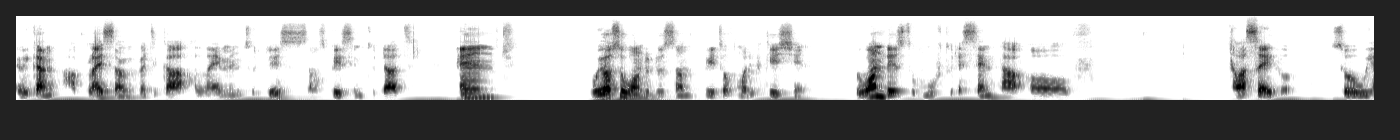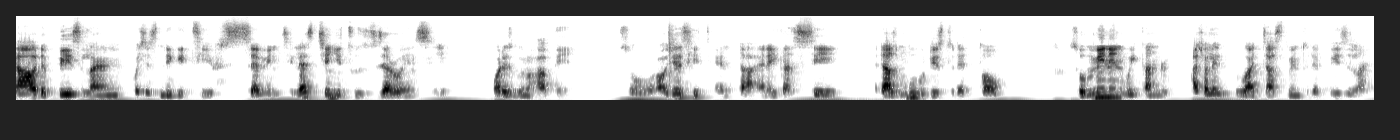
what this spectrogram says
And we can apply some vertical alignment to this some spacing to that. And we also want to do some bit of modification. We want this to move to the center of our circle. So we have the baseline which is negative 70 let's change it to 0 and see what is going to happen. So i'll just hit enter and you can see it has moved this to the top. So meaning we can actually do adjustment to the baseline.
